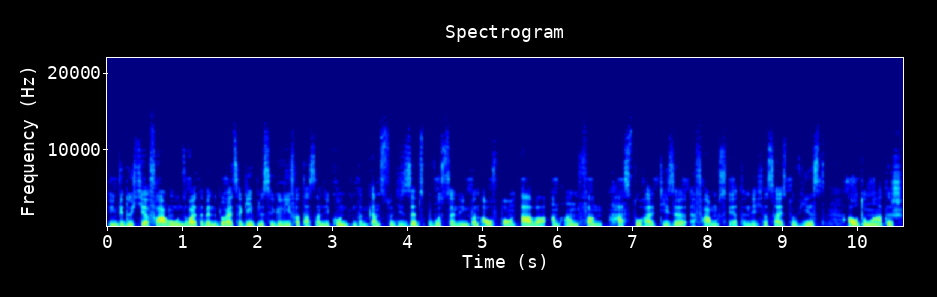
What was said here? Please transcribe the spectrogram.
irgendwie durch die Erfahrung und so weiter, wenn du bereits Ergebnisse geliefert hast an die Kunden, dann kannst du dieses Selbstbewusstsein irgendwann aufbauen. Aber am Anfang hast du halt diese Erfahrungswerte nicht. Das heißt, du wirst automatisch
